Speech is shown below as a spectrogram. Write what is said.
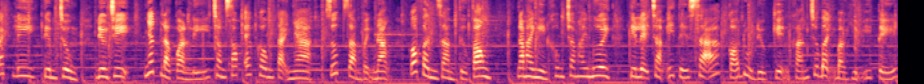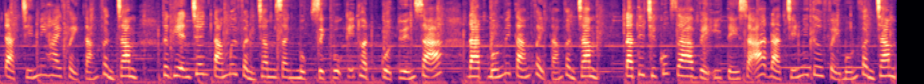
cách ly, tiêm chủng, điều trị, nhất là quản lý chăm sóc F0 tại nhà, giúp giảm bệnh nặng, góp phần giảm tử vong. Năm 2020, tỷ lệ trạm y tế xã có đủ điều kiện khám chữa bệnh bảo hiểm y tế đạt 92,8%, thực hiện trên 80% danh mục dịch vụ kỹ thuật của tuyến xã, đạt 48,8% đạt tiêu chí quốc gia về y tế xã đạt 94,4%,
